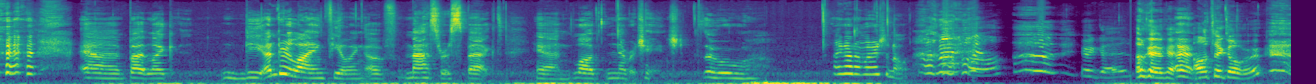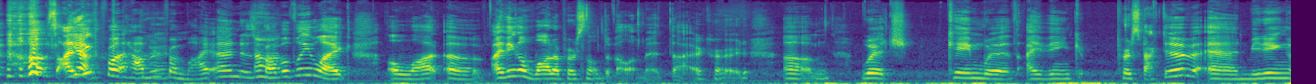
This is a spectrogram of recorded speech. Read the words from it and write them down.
and, but like the underlying feeling of mass respect and love never changed. So I got emotional. You're good. Okay, okay. Uh, I'll take over. so I yeah. think what happened okay. from my end is uh-huh. probably like a lot of I think a lot of personal development that occurred, um, which came with I think perspective and meeting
